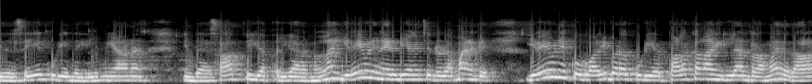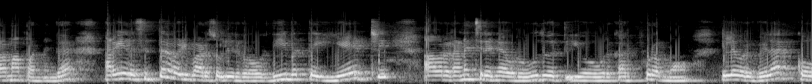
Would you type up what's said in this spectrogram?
இதில் செய்யக்கூடிய இந்த எளிமையான இந்த சாத்விக பரிகாரங்கள்லாம் இறைவனை நேரடியாக சென்று விடாமல் எனக்கு இறைவனை வழிபடக்கூடிய பழக்கம்லாம் இல்லைன்றாம இதை தாராளமாக பண்ணுங்கள் நிறைய இந்த சித்தர் வழிபாடு சொல்லியிருக்கிறோம். ஒரு தீபத்தை ஏற்றி அவரை நினச்சிருங்க. ஒரு ஊதுவத்தியோ ஒரு கற்பூரமோ இல்லை ஒரு விளக்கோ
